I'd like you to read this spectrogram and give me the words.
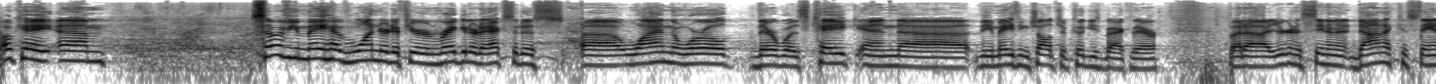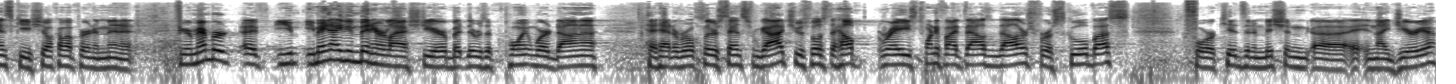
Okay, um, some of you may have wondered if you're in regular to Exodus, uh, why in the world there was cake and uh, the amazing chocolate chip cookies back there. But uh, you're going to see in a minute. Donna Kostansky, she'll come up here in a minute. If you remember, if you, you may not even been here last year, but there was a point where Donna had had a real clear sense from God. She was supposed to help raise $25,000 for a school bus for kids in a mission uh, in Nigeria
